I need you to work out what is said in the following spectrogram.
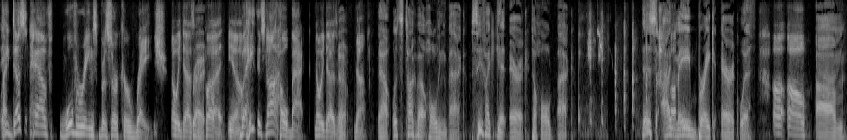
He doesn't have Wolverine's berserker rage, No, he doesn't. Right. But you know, but he does not hold back. No, he doesn't. No. No. Now, let's talk about holding back. See if I could get Eric to hold back. this I may break Eric with. Uh oh. Um,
